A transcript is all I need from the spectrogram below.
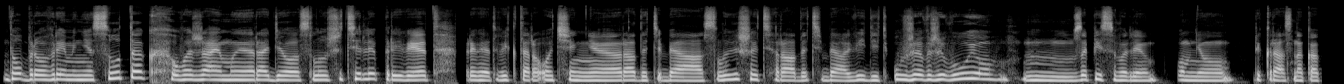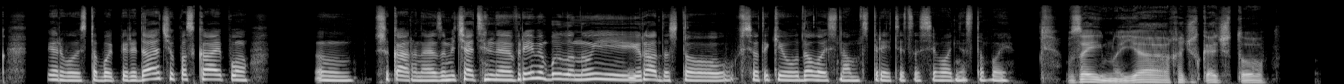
Доброго времени суток, уважаемые радиослушатели. Привет, привет, Виктор. Очень рада тебя слышать, рада тебя видеть уже вживую. Записывали, помню прекрасно, как первую с тобой передачу по скайпу. Шикарное, замечательное время было. Ну и рада, что все-таки удалось нам встретиться сегодня с тобой. Взаимно. Я хочу сказать, что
